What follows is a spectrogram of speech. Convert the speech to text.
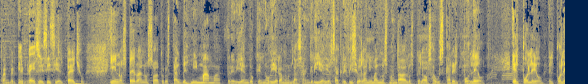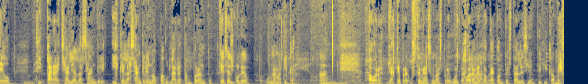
cuando el, El pecho. Sí, sí, sí, el pecho. Y nos, pero a nosotros, tal vez mi mamá, previendo que no viéramos la sangría y el sacrificio del animal, nos mandaba a los pelados a buscar el poleo. El poleo, el poleo, ti- para echarle a la sangre y que la sangre no coagulara tan pronto. ¿Qué es el poleo? Una matica. Ah. Ahora, ya que usted me hace unas preguntas, ahora me toca contestarle científicamente.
